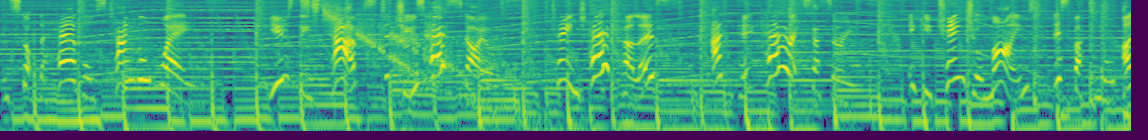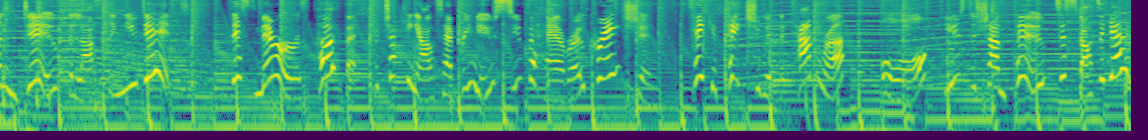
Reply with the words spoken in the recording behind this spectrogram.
and stop the hairball's tangled waves. Use these tabs to choose hairstyles, change hair colours and pick hair accessories. If you change your mind, this button will undo the last thing you did. This mirror is perfect for checking out every new superhero creation. Take a picture with the camera or use the shampoo to start again.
